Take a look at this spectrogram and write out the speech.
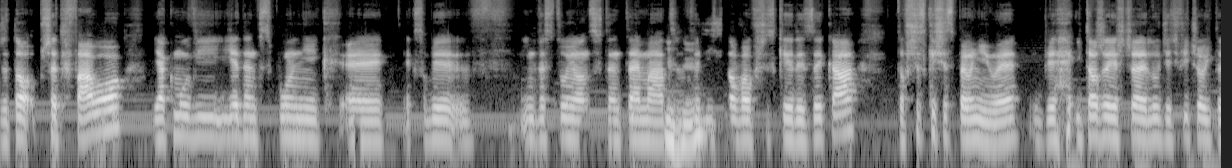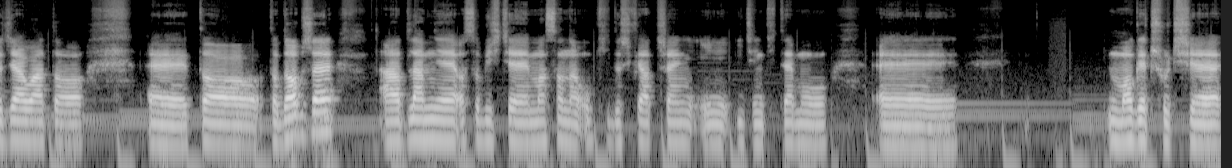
że to przetrwało. Jak mówi jeden wspólnik, e, jak sobie inwestując w ten temat, mhm. wylistował wszystkie ryzyka, to wszystkie się spełniły i to, że jeszcze ludzie ćwiczą i to działa, to, e, to, to dobrze, a dla mnie osobiście masa nauki, doświadczeń i, i dzięki temu e, mogę czuć się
